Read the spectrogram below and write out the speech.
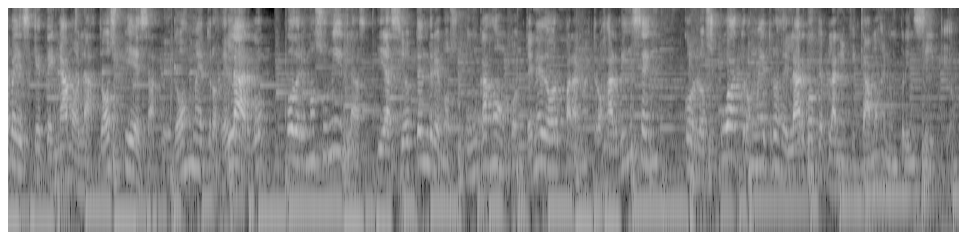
Una vez que tengamos las dos piezas de 2 metros de largo, podremos unirlas y así obtendremos un cajón contenedor para nuestro jardín zen con los 4 metros de largo que planificamos en un principio.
